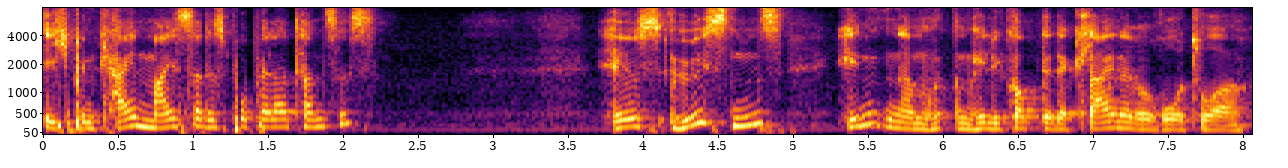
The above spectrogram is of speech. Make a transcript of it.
ich bin kein Meister des Propellertanzes. Höchstens hinten am, am Helikopter der kleinere Rotor.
